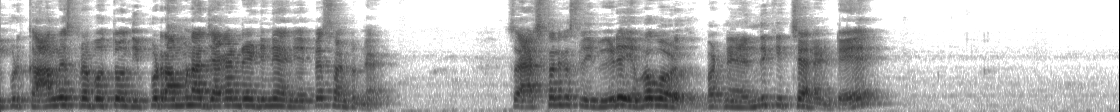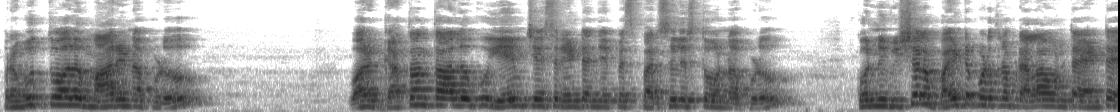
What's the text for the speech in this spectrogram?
ఇప్పుడు కాంగ్రెస్ ప్రభుత్వం ఇప్పుడు రమ్మన్నా జగన్ రెడ్డిని అని చెప్పేసి అంటున్నాడు. సో యాక్చువల్గా అసలు ఈ వీడియో ఇవ్వకూడదు. బట్ నేను ఎందుకు ఇచ్చానంటే ప్రభుత్వాలు మారినప్పుడు వారు గతం తాలూకు ఏం చేశారు ఏంటని చెప్పేసి పరిశీలిస్తూ ఉన్నప్పుడు కొన్ని విషయాలు బయటపడుతున్నప్పుడు ఎలా ఉంటాయంటే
